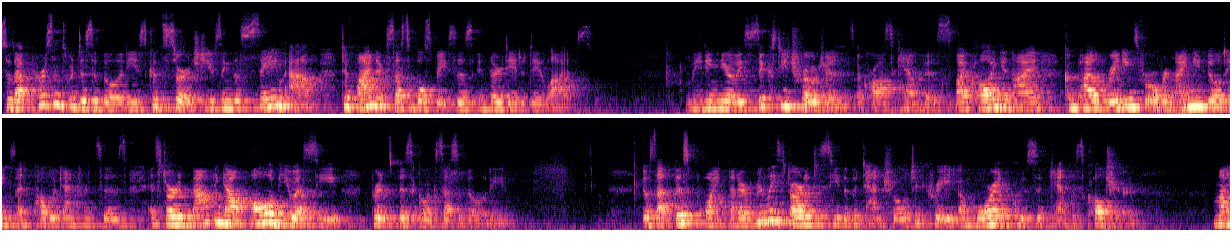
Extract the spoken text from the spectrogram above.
so that persons with disabilities could search using the same app to find accessible spaces in their day-to-day -day lives leading nearly 60 Trojans across campus, my colleague and I compiled ratings for over 90 buildings and public entrances and started mapping out all of USC for its physical accessibility. It was at this point that I really started to see the potential to create a more inclusive campus culture. My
